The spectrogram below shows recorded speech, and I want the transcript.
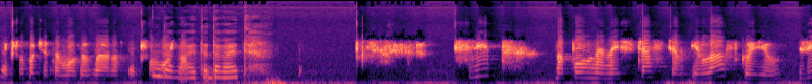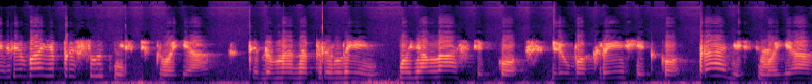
Якщо хочете, можу зараз, якщо можна. Давайте, давайте. Наповнений щастям і ласкою, зігріває присутність твоя. Ти до мене прилинь, моя ластівко, люба крихітко, радість моя.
